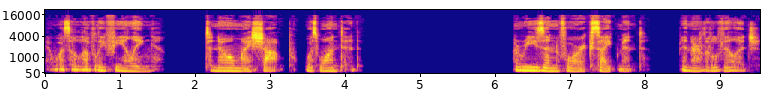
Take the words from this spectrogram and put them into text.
It was a lovely feeling to know my shop was wanted, a reason for excitement in our little village.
